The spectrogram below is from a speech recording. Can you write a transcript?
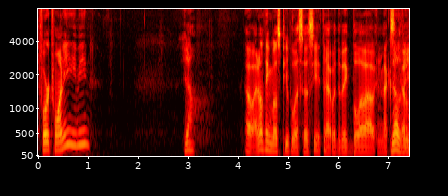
420, you mean? Yeah. Oh, I don't think most people associate that with the big blowout in Mexico. No, the,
